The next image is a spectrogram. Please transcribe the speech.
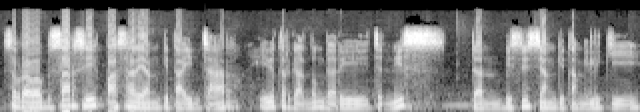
Seberapa besar sih pasar yang kita incar? Ini tergantung dari jenis dan bisnis yang kita miliki.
